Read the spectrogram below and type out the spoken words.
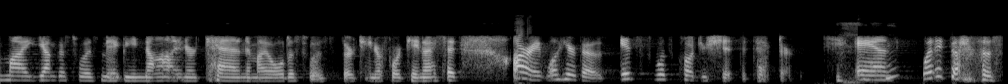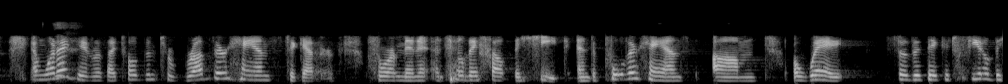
my youngest was maybe nine or ten, and my oldest was thirteen or fourteen. I said, all right, well here goes. It's what's called your shit detector, and what it does, and what I did was I told them to rub their hands together for a minute until they felt the heat, and to pull their hands um, away so that they could feel the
